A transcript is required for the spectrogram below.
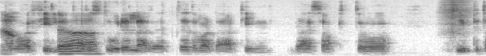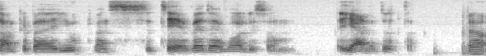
Ja. Det var film på det store lerretet. Det var der ting blei sagt og dype tanker ble gjort. Mens TV, det var liksom hjernedødt. da. ja.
